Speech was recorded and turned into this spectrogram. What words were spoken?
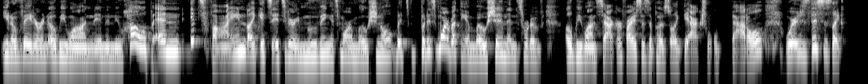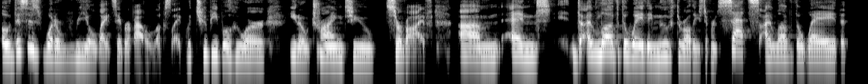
you know, Vader and Obi Wan in A New Hope, and it's fine. Like it's it's very moving. It's more emotional, but it's but it's more about the emotion and sort of Obi Wan's sacrifice as opposed to like the actual battle. Whereas this is like, oh, this is what a real lightsaber battle looks like with two people who are, you know, trying to survive. Um, and th- I love the way they move through all these different sets. I love the way that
